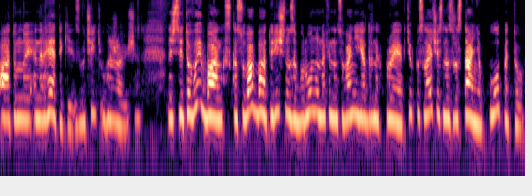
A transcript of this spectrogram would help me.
атомної енергетики. Звучить угрожающе. Значить, Світовий банк скасував багаторічну заборону на фінансування ядерних проєктів, посилаючись на зростання попиту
